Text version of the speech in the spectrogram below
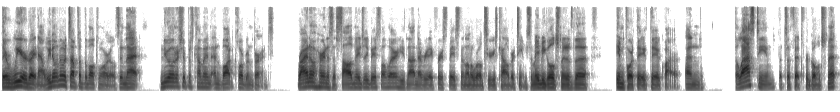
they're weird right now. We don't know what's up with the Baltimore Orioles in that new ownership has come in and bought Corbin Burnes. Ryan O'Hearn is a solid Major League Baseball player. He's not an everyday first baseman on a World Series caliber team. So maybe Goldschmidt is the import they, they acquire. And the last team that's a fit for Goldschmidt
